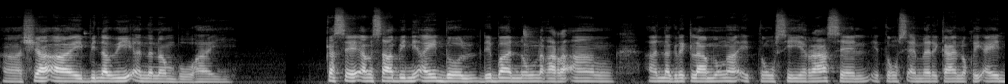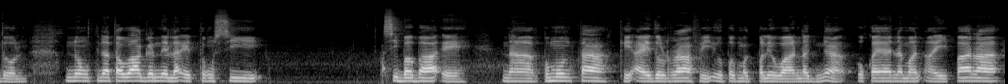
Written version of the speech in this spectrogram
ah, siya ay binawian na ng buhay. Kasi ang sabi ni Idol, 'di ba nung nakaraang ah, nagreklamo nga itong si Russell, itong si Amerikano kay Idol, nung tinatawagan nila itong si si babae na pumunta kay Idol Rafi upang magpaliwanag nga o kaya naman ay para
